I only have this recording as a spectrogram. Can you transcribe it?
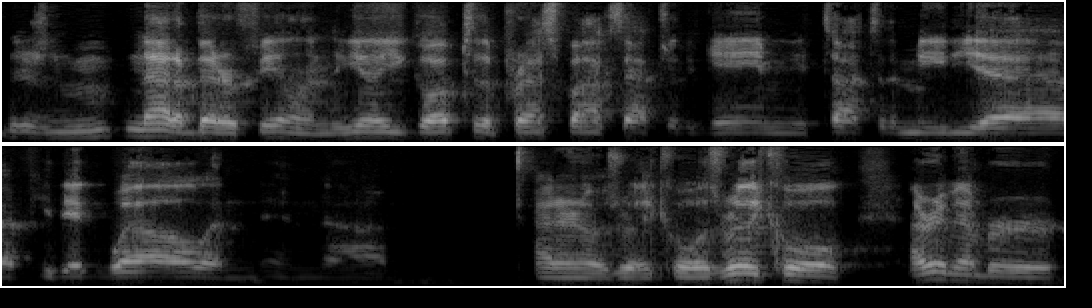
there's not a better feeling. You know, you go up to the press box after the game and you talk to the media if you did well, and, and uh, I don't know, it was really cool. It was really cool. I remember,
